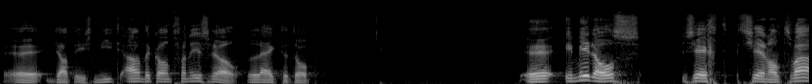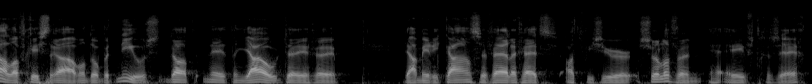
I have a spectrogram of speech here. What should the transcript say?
Uh, dat is niet aan de kant van Israël, lijkt het op. Uh, inmiddels zegt Channel 12 gisteravond op het nieuws dat Netanyahu tegen de Amerikaanse veiligheidsadviseur Sullivan heeft gezegd:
